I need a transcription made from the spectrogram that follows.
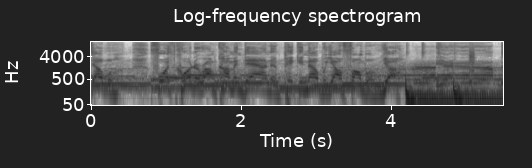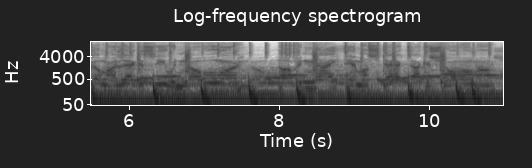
double. Fourth quarter, I'm coming down and picking up with y'all fumble. Yeah. Yeah, I built my legacy with no one. Up at night, in my stacked, I can show them.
